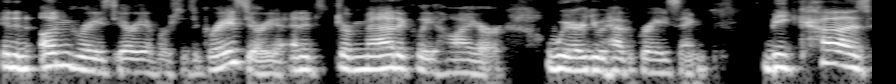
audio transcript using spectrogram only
in an ungrazed area versus a grazed area. And it's dramatically higher where you have grazing because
